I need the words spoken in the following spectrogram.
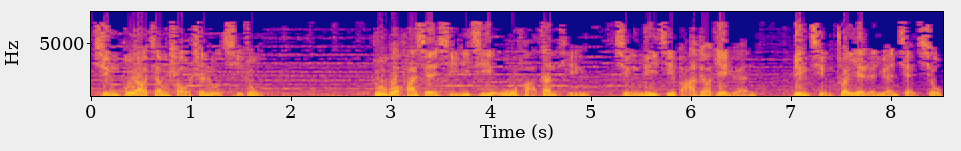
请不要将手伸入其中。如果发现洗衣机无法暂停，请立即拔掉电源，并请专业人员检修。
